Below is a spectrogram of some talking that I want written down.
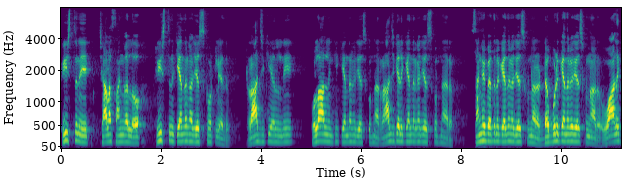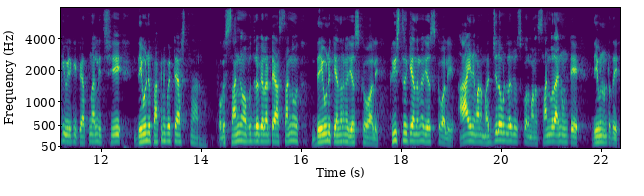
క్రీస్తుని చాలా సంఘాల్లో క్రీస్తుని కేంద్రంగా చేసుకోవట్లేదు. రాజకీయాలని కులాలకి కేంద్రంగా చేసుకుంటున్నారు. రాజకీయాలు కేంద్రంగా చేసుకుంటున్నారు. సంఘ పెద్దలకు కేంద్రంగా చేసుకున్నారు. డబ్బుని కేంద్రంగా చేసుకున్నారు. వాళ్ళకి వీడికి పెత్తనాలు ఇచ్చి దేవుని పక్కన పెట్టేస్తున్నారు. ఒక సంఘం అభివృద్ధిలోకి వెళ్ళాలంటే ఆ సంఘం దేవుని కేంద్రంగా చేసుకోవాలి క్రీస్తుని కేంద్రంగా చేసుకోవాలి. ఆయన మన మధ్యలో ఉండేలా చూసుకోవాలి. మన సంఘంలో ఆయన ఉంటే దేవుని ఉంటుంది.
